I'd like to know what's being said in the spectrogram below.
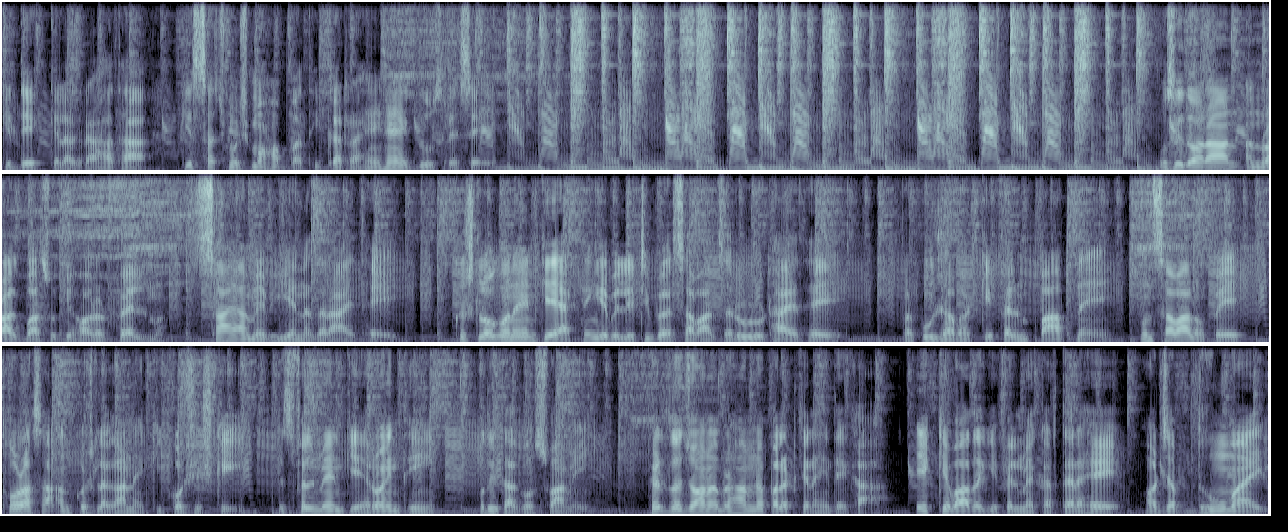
कि देख के लग रहा था कि सचमुच मोहब्बत ही कर रहे हैं एक दूसरे से। उसी दौरान अनुराग बासु की हॉरर फ़िल्म साया में भी ये नज़र आए थे। कुछ लोगों ने इनके एक्टिंग एबिलिटी पर सवाल ज़रूर उठाए थे। पर पूजा भट्ट की फ़िल्म पाप ने उन सवालों पे थोड़ा सा अंकुश लगाने की कोशिश की। इस फ़िल्म में इनकी हीरोइन थी उदिता गोस्वामी। फिर तो जॉन अब्राहम ने पलट के नहीं देखा। एक के बाद एक फ़िल्में करते रहे और जब धूम आई,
